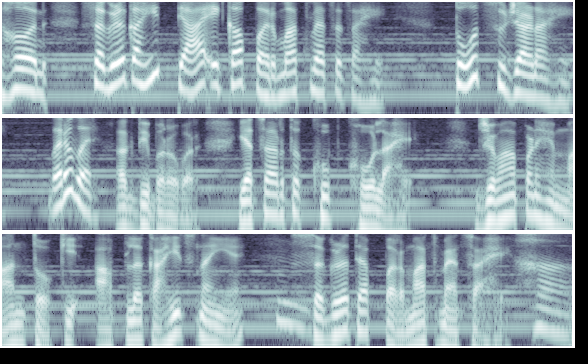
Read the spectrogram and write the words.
धन सगळं काही त्या एका परमात्म्याचंच आहे. तोच सुजाण आहे. बरोबर? अगदी बरोबर. याचा अर्थ खूप खोल आहे. जेव्हा आपण हे मानतो की आपलं काहीच नाहीये सगळं त्या परमात्म्याचं आहे. हा.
